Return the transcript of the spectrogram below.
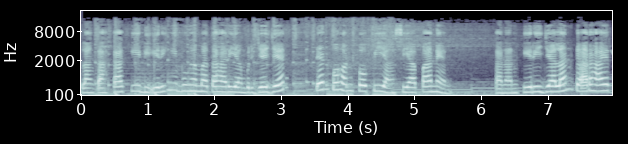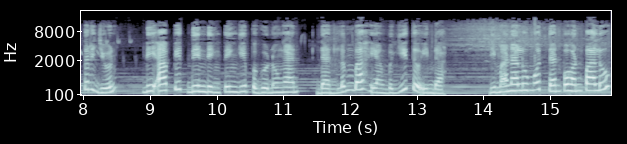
langkah kaki diiringi bunga matahari yang berjejer dan pohon kopi yang siap panen. Kanan kiri jalan ke arah air terjun, diapit dinding tinggi pegunungan dan lembah yang begitu indah, di mana lumut dan pohon palu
